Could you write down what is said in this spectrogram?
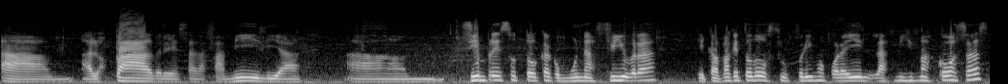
a los padres, a la familia, siempre eso toca como una fibra que capaz que todos sufrimos por ahí las mismas cosas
